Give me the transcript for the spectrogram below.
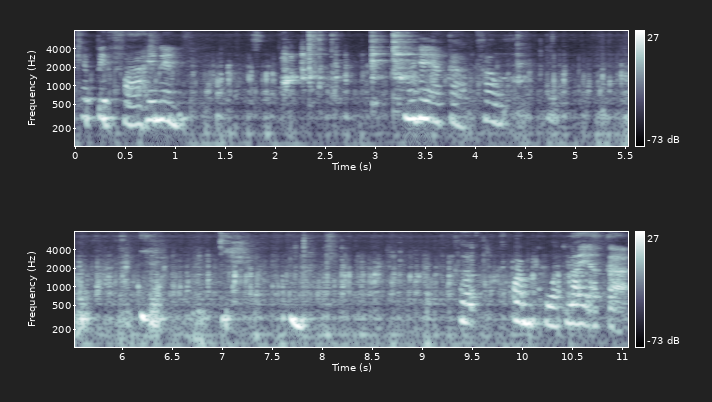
แค่ปิดฝาให้แน่น ไม่ให้อากาศเข้า เพื่อ ความขวดไล่อากาศ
